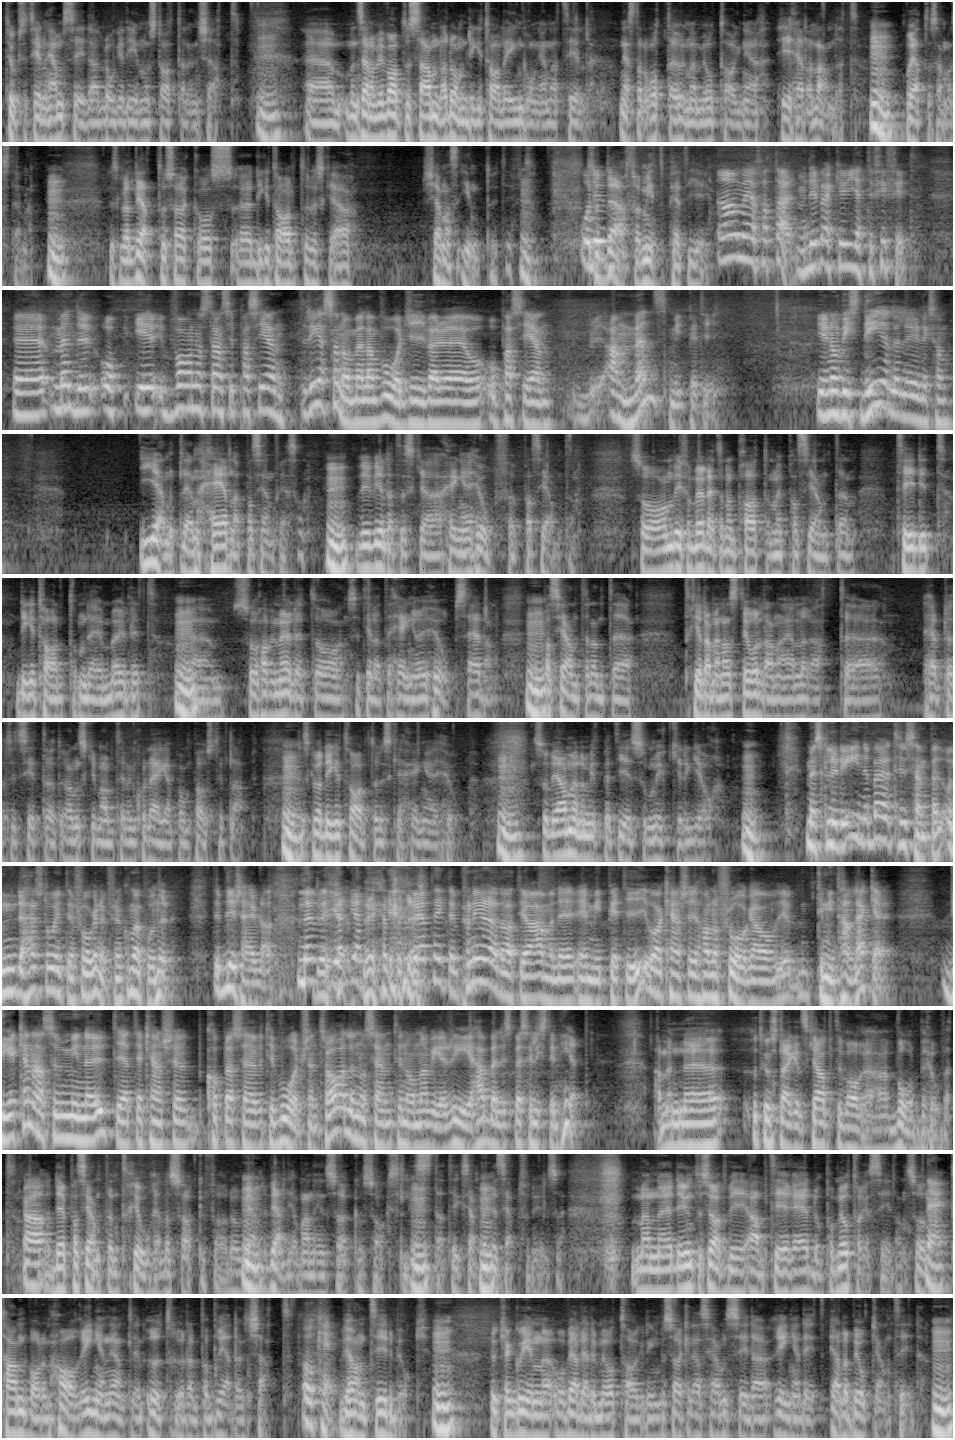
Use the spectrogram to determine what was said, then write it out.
tog sig till en hemsida, loggade in och startade en chatt. Mm. Eh, men sen har vi valt att samla de digitala ingångarna till nästan 800 mottagningar i hela landet. Mm. På ett och samma ställe. Mm. Det ska vara lätt att söka oss eh, digitalt och det ska kännas intuitivt. Mm. Och Så det- därför mitt PTI. Ja, men jag fattar. Men det verkar ju jättefiffigt. Eh, Men du, och är, var någonstans i patientresan då mellan vårdgivare och, och patient används mitt PTI? Är det någon viss del eller är det liksom... Egentligen hela patientresan. Mm. Vi vill att det ska hänga ihop för patienten. Så om vi får möjligheten att prata med patienten tidigt, digitalt om det är möjligt. Mm. eh, Så har vi möjlighet att se till att det hänger ihop sedan. Mm. Patienten inte trillar mellan stolarna eller att eh, det helt plötsligt sitter ett önskemål till en kollega på en post-it-lapp. Mm. Det ska vara digitalt och det ska hänga ihop. Mm. Så vi använder mitt PTI så mycket det går. Mm. Men skulle det innebära till exempel, och det här står inte i fråga nu för den kommer jag på nu. Det blir så här ibland. Nej, men jag, jag, men jag tänkte, ponera då att jag använder eh, mitt PTI och jag kanske har någon fråga om, till min tandläkare. Det kan alltså mynna ut i att jag kanske kopplas över till vårdcentralen och sen till någon av er rehab eller specialistenhet. Ja, men, eh, utgångsläget ska alltid vara vårdbehovet. Ja. Det patienten tror eller söker för. Då Mm. väl, väljer man i en sök och sakslista, till exempel Mm. receptförnyelse. Men eh, det är ju inte så att vi alltid är redo på mottagarsidan. Så Nej. tandvården har ingen egentligen utrullad på bredden chatt. Okej. Vi har en tidbok. Mm. Du kan gå in och välja din mottagning, besöka deras hemsida, ringa dit eller boka en tid. Mm.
